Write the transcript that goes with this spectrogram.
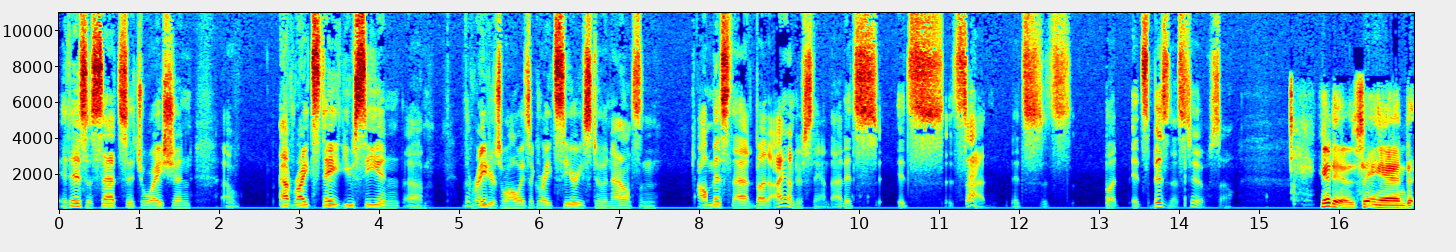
It is a sad situation. Uh, at Wright State, UC and uh, the Raiders were always a great series to announce, and I'll miss that. But I understand that it's it's it's sad. It's it's but it's business too. So it is, and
